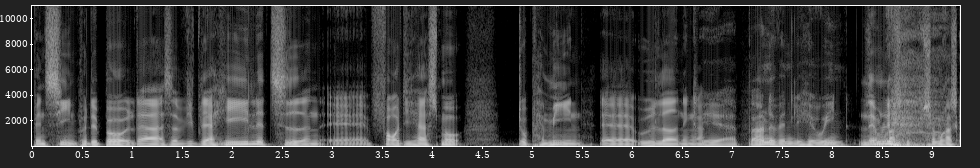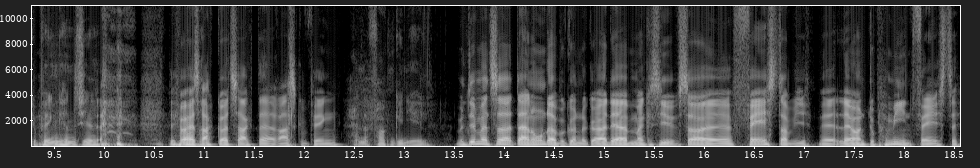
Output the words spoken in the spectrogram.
benzin på det bål der. Altså, vi bliver hele tiden, øh, får de her små dopamin øh, udladninger. Det er børnevenlig heroin, Nemlig. Som, raske, som Raske Penge, han siger. Det er faktisk ret godt sagt, der er raske penge. Han er fucking genial. Men det man så, der er nogen, der er begyndt at gøre, det er, at man kan sige, så øh, faster vi, øh, laver en dopaminfaste,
